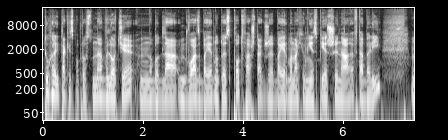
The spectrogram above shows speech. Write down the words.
Tuchel i tak jest po prostu na wylocie, no bo dla władz Bayernu to jest potwarz, tak, że Bayern Monachium nie jest pierwszy na, w tabeli. Y,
